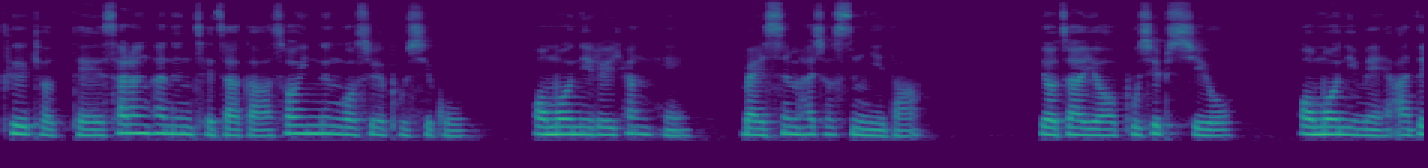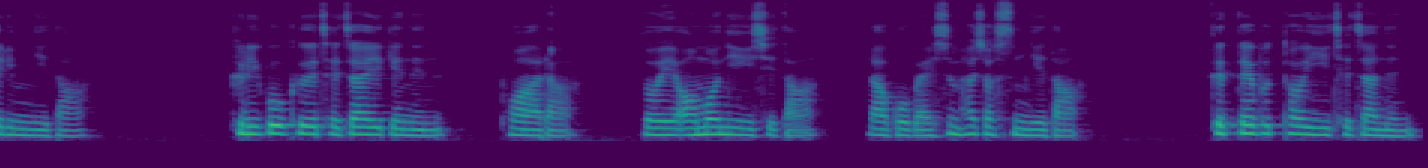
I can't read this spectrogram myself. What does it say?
그 곁에 사랑하는 제자가 서 있는 것을 보시고 어머니를 향해 말씀하셨습니다. 여자여 보십시오. 어머님의 아들입니다. 그리고 그 제자에게는 보아라. 너의 어머니이시다. 라고 말씀하셨습니다. 그때부터 이 제자는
